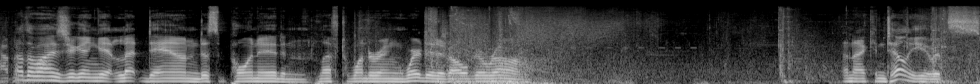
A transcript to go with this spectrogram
Otherwise, you're gonna get let down, disappointed, and left wondering where did it all go wrong. And I can tell you, it's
